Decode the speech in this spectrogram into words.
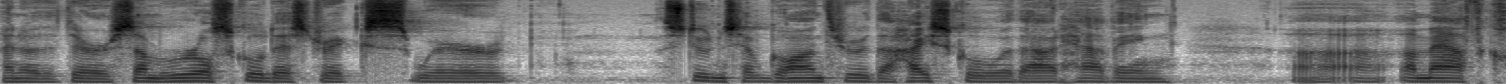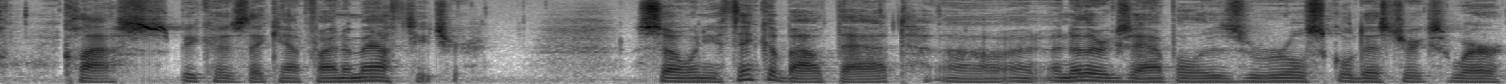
I know that there are some rural school districts where students have gone through the high school without having uh, a math cl- class because they can't find a math teacher. So when you think about that, uh, another example is rural school districts where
